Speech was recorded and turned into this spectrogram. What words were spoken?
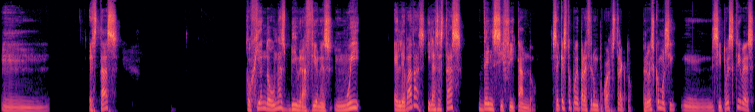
mm, estás cogiendo unas vibraciones muy elevadas y las estás densificando. Sé que esto puede parecer un poco abstracto, pero es como si, mm, si tú escribes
